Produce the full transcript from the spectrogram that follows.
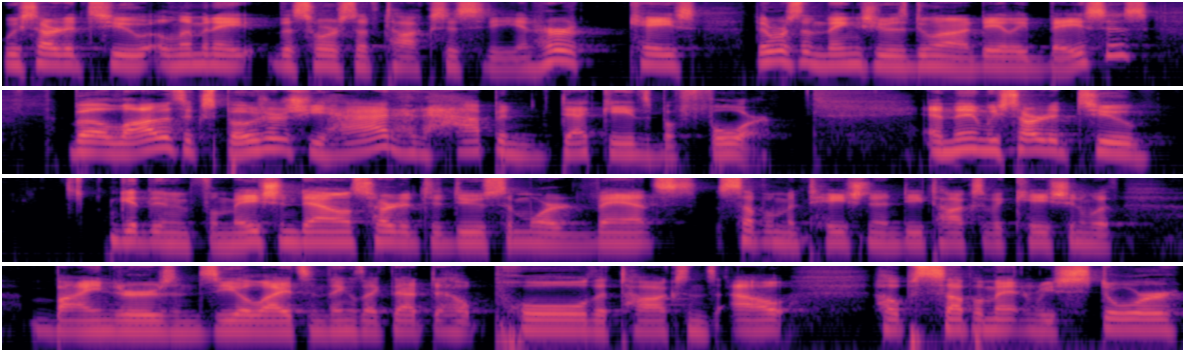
we started to eliminate the source of toxicity. In her case, there were some things she was doing on a daily basis, but a lot of this exposure she had had happened decades before. And then we started to get the inflammation down, started to do some more advanced supplementation and detoxification with binders and zeolites and things like that to help pull the toxins out, help supplement and restore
